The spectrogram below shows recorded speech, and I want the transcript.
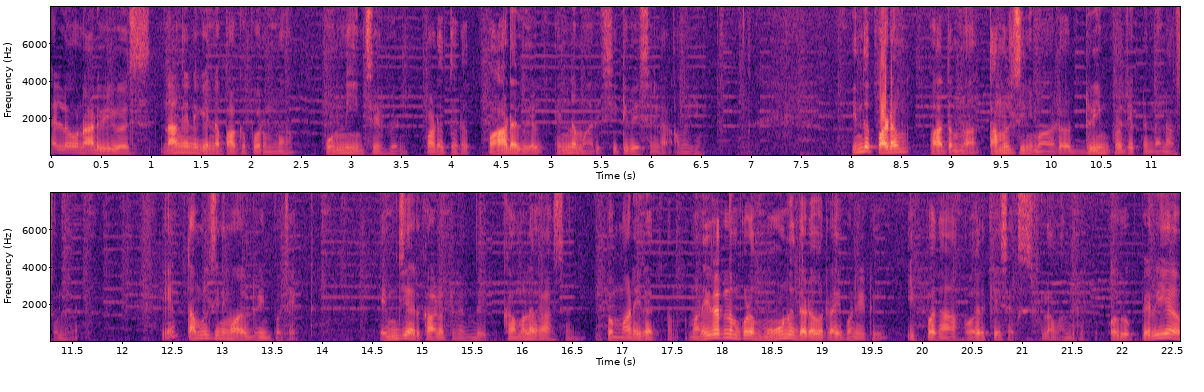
ஹலோ நாடு வியூவர்ஸ் நாங்கள் இன்றைக்கி என்ன பார்க்க போகிறோம்னா பொன்னியின் செல்வன் படத்தோட பாடல்கள் என்ன மாதிரி சிச்சுவேஷனில் அமையும். இந்த படம் பார்த்தோம்னா தமிழ் சினிமாவோட ட்ரீம் ப்ராஜெக்ட்னு தான் நான் சொல்லுவேன். ஏன் தமிழ் சினிமாவோட ட்ரீம் ப்ராஜெக்ட் எம்ஜிஆர் காலத்துலேருந்து கமலஹாசன் இப்போ மணிரத்னம். மணிரத்னம் கூட மூணு தடவை ட்ரை பண்ணிவிட்டு இப்போ தான் அவருக்கே சக்ஸஸ்ஃபுல்லாக வந்திருக்கு. ஒரு பெரிய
